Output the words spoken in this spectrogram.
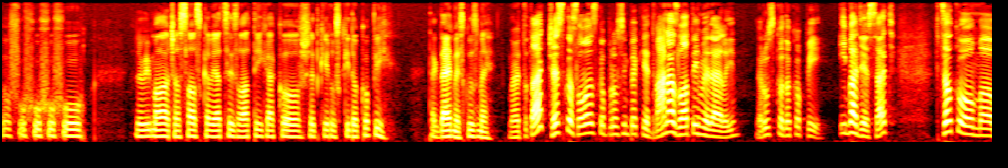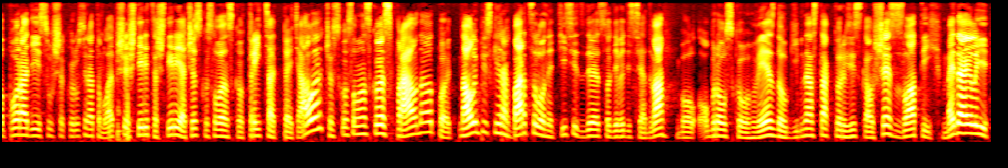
fu, fu, fu, fu, fu, že by mala Časálska viacej zlatých ako všetky Rusky dokopy. Tak dajme, skúsme. No je to tak? Československo, prosím pekne, 12 zlatých medailí, Rusko dokopy iba 10. V celkovom eh, poradí sú však Rusi na tom lepšie, 44 a Československo 35, ale Československo je správna odpoveď. Na olympijských hrách v Barcelone 1992 bol obrovskou hviezdou gymnasta, ktorý získal 6 zlatých medailí.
